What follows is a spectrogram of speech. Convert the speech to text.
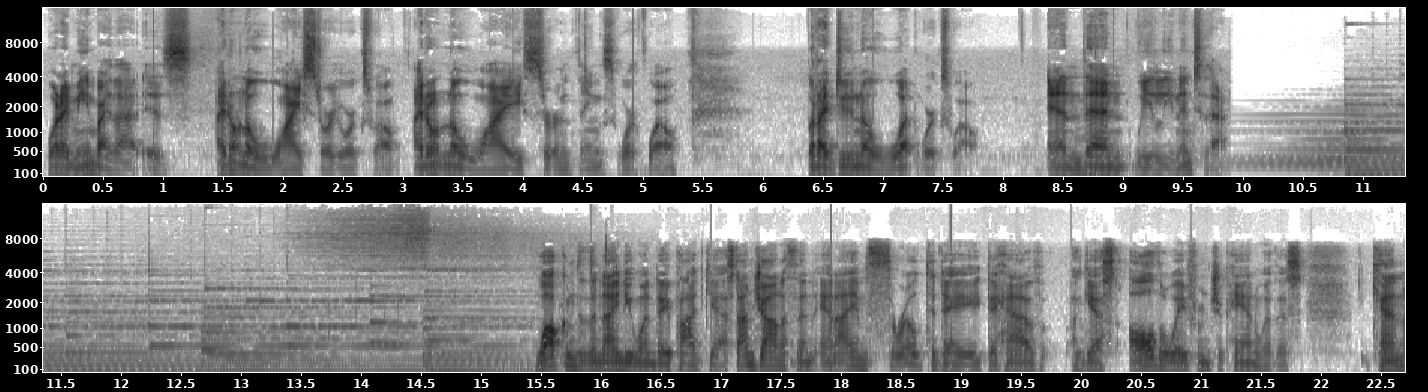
what I mean by that is I don't know why story works well. I don't know why certain things work well, but I do know what works well. And hmm. then we lean into that. Welcome to the 91 Day Podcast. I'm Jonathan, and I am thrilled today to have a guest all the way from Japan with us. Ken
